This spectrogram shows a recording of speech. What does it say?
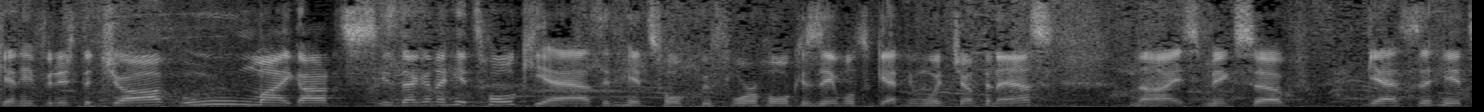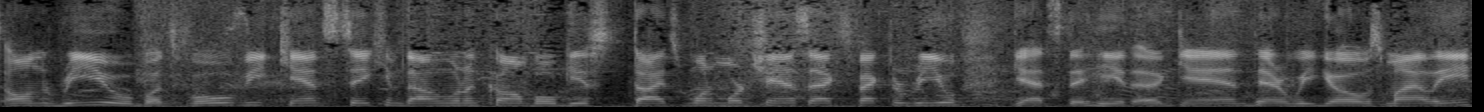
Can he finish the job? Oh my god, is that gonna hit Hulk? Yes, it hits Hulk before Hulk is able to get him with jumping ass. Nice mix up. Gets the hit on Ryu, but Volvi can't take him down with a combo. Gives Tides one more chance. X Factor Ryu gets the hit again. There we go, Smiley.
